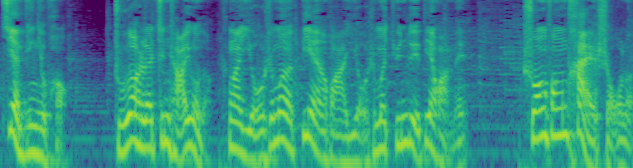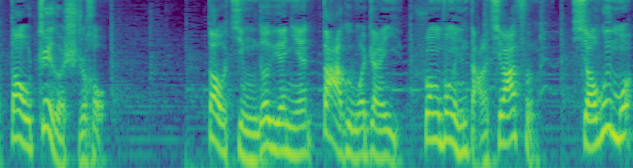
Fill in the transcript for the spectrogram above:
见兵就跑，主要是来侦察用的，看看有什么变化，有什么军队变化没。双方太熟了，到这个时候。到景德元年，大规模战役，双方已经打了七八次了，小规模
